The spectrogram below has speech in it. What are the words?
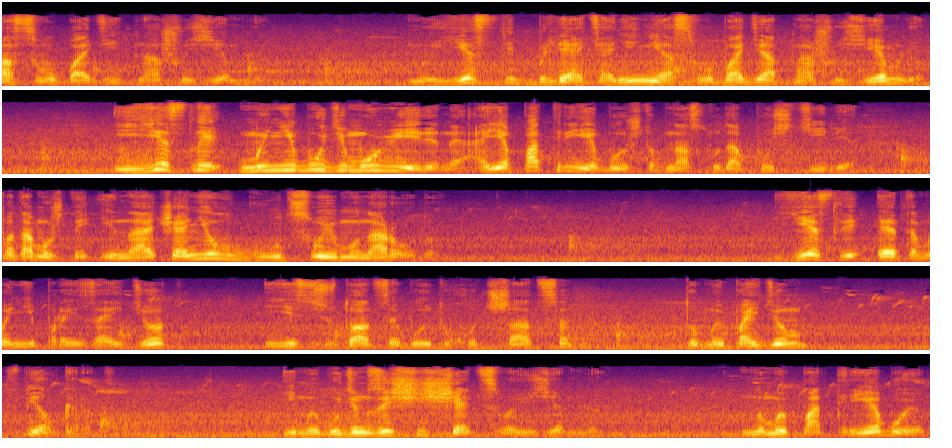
освободить нашу землю. Но если, блядь, они не освободят нашу землю, и если мы не будем уверены, а я потребую, чтобы нас туда пустили, потому что иначе они лгут своему народу. Если этого не произойдет, и если ситуация будет ухудшаться, то мы пойдем в Белгород. И мы будем защищать свою землю. Но мы потребуем,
